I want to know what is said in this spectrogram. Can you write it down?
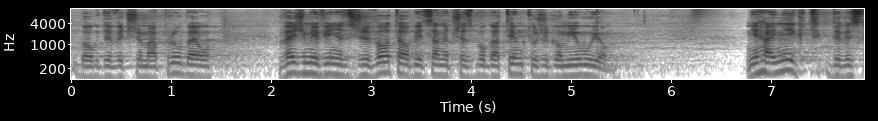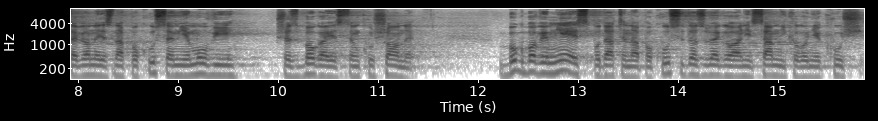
bo gdy wytrzyma próbę, weźmie wieniec żywota obiecany przez Boga tym, którzy go miłują. Niechaj nikt, gdy wystawiony jest na pokusę, nie mówi: Przez Boga jestem kuszony. Bóg bowiem nie jest podatny na pokusy do złego, ani sam nikogo nie kusi.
